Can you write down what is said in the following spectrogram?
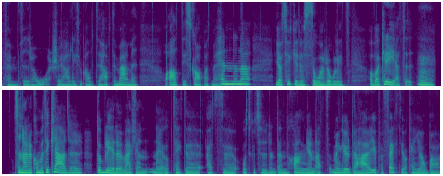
fem, fyra år. Så jag har liksom alltid haft det med mig och alltid skapat med händerna. Jag tycker det är så roligt att vara kreativ. Mm. Så när det kommer till kläder, då blev det verkligen när jag upptäckte att uh, haute couture, den, den genren, att men gud, det här är ju perfekt. Jag kan jobba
